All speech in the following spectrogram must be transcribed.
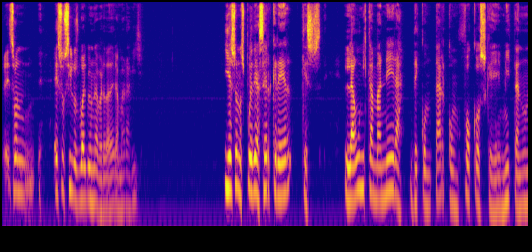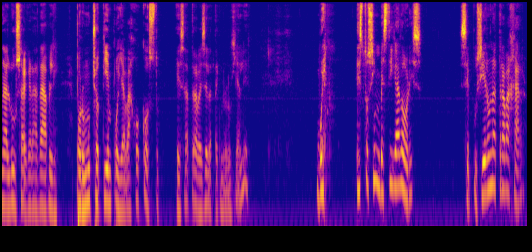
Eh, son, eso sí los vuelve una verdadera maravilla. Y eso nos puede hacer creer que es la única manera de contar con focos que emitan una luz agradable por mucho tiempo y a bajo costo es a través de la tecnología LED. Bueno, estos investigadores se pusieron a trabajar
